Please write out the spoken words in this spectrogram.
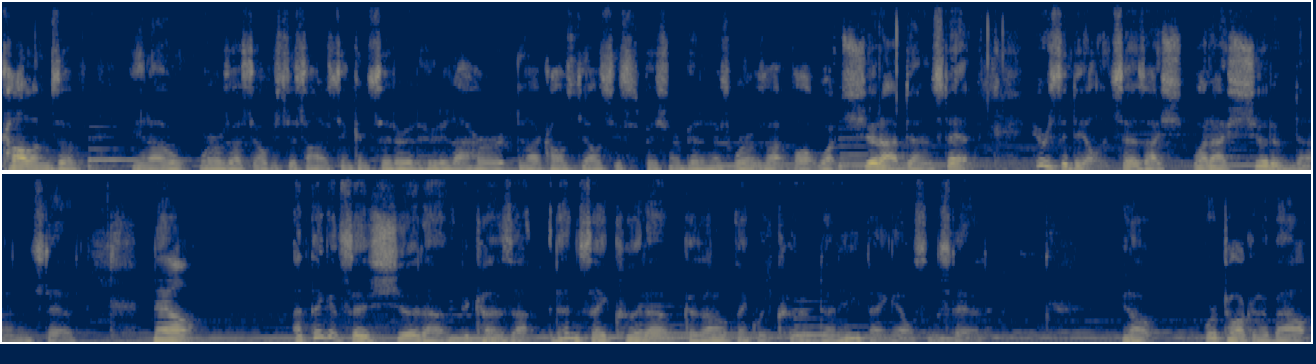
columns of you know, where was I selfish, dishonest, inconsiderate? Who did I hurt? Did I cause jealousy, suspicion, or bitterness? Where was I at fault? What should I have done instead? Here's the deal it says I sh- what I should have done instead. Now, I think it says should have because I, it doesn't say could have because I don't think we could have done anything else instead. You know, we're talking about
